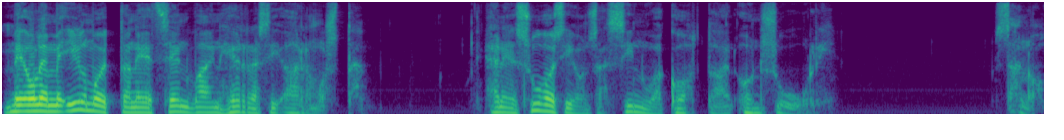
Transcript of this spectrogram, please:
Me olemme ilmoittaneet sen vain Herrasi armosta. Hänen suosionsa sinua kohtaan on suuri. Sano.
